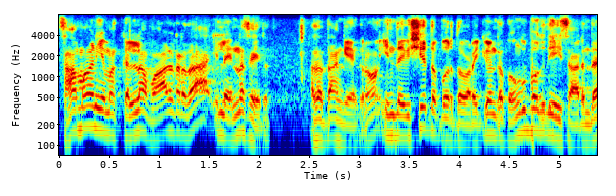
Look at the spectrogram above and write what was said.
சாமானிய மக்கள்லாம் வாழ்றதா இல்லை என்ன செய்யறது அதை தான் கேட்குறோம் இந்த விஷயத்தை பொறுத்த வரைக்கும் இந்த கொங்கு பகுதியை சார்ந்த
